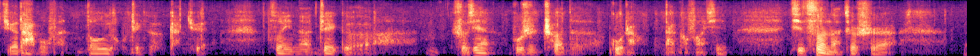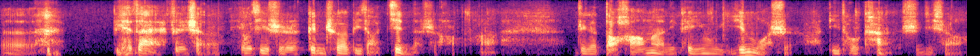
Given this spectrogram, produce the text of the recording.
绝大部分都有这个感觉。所以呢，这个首先不是车的故障，大可放心。其次呢，就是呃，别再分神了，尤其是跟车比较近的时候啊。这个导航呢，你可以用语音模式啊，低头看，实际上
